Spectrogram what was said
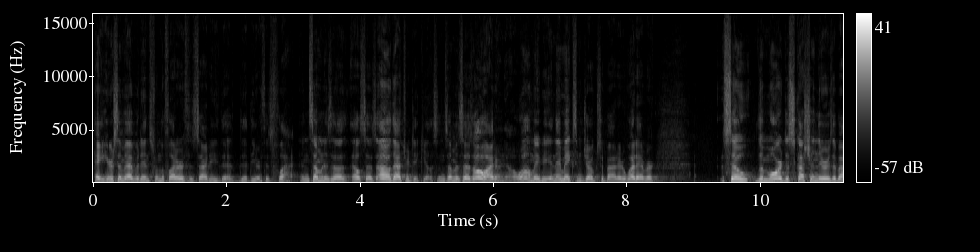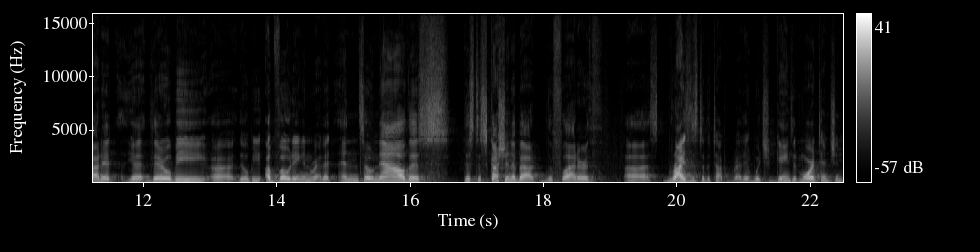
hey, here's some evidence from the Flat Earth Society that, that the Earth is flat. And someone else says, oh, that's ridiculous. And someone says, oh, I don't know, well, maybe. And they make some jokes about it or whatever. So the more discussion there is about it, you know, there will be uh, there will be upvoting in Reddit, and so now this this discussion about the flat Earth uh, rises to the top of Reddit, which gains it more attention.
